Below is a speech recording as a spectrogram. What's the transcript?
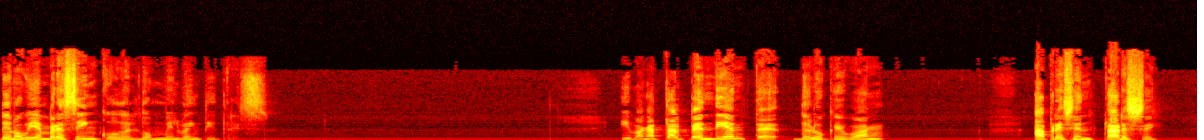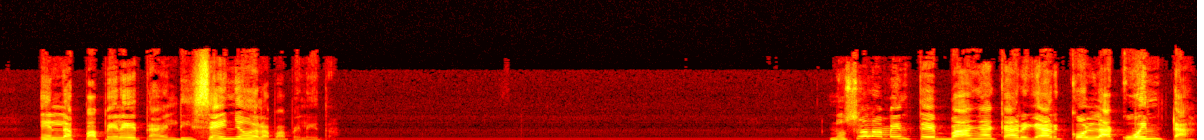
de noviembre 5 del 2023. Y van a estar pendientes de lo que van a presentarse en las papeletas, el diseño de la papeleta. No solamente van a cargar con la cuenta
